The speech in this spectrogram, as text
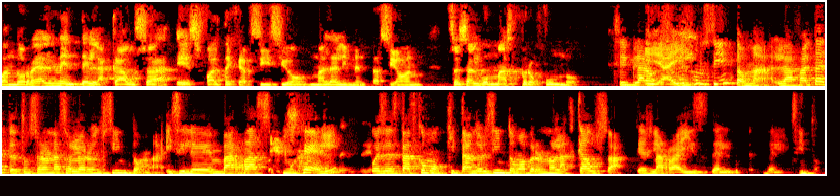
cuando realmente la causa es falta de ejercicio, mala alimentación, o sea, es algo más profundo. Sí, claro, y ahí, es un síntoma. La falta de testosterona solo era un síntoma. Y si le embarras un gel, pues estás como quitando el síntoma, pero no la causa, que es la raíz del, del síntoma.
